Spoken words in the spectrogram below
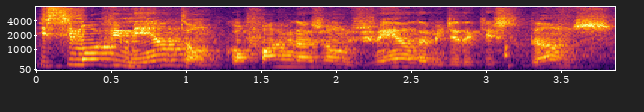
E se movimentam, conforme nós vamos vendo à medida que estudamos,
